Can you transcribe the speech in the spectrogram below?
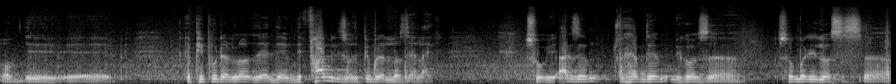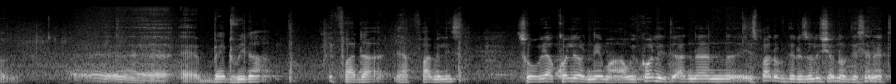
of the, uh, the people that lost the, the, the, families of the people that lost their life. So we ask them to help them because. Uh, somebody loses uh, a breadwinner, a father, their families. So we are calling on NEMA, we call it, and then it's part of the resolution of the Senate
